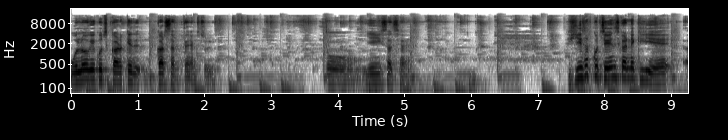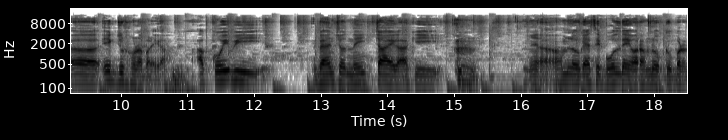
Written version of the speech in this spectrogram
वो लोग ये कुछ करके, कर सकते हैं एक्चुअली तो यही सच है। ये सबको चेंज करने के लिए एकजुट होना पड़ेगा। अब कोई भी बहन चौथ नहीं चाहेगा कि हम लोग ऐसे बोल दें और हम लोग के ऊपर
